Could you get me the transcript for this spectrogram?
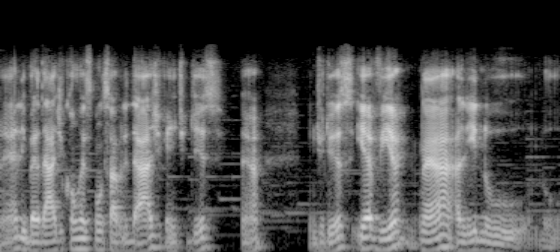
né? Liberdade com responsabilidade, que a gente disse, né? A gente diz, e havia, né, ali no, no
